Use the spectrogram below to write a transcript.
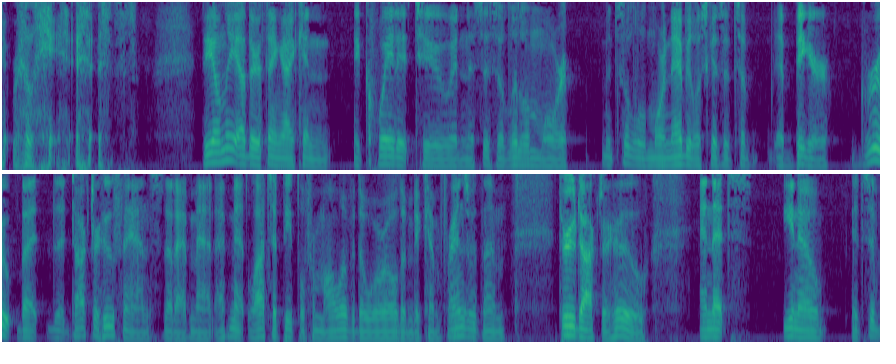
It really is the only other thing i can equate it to and this is a little more it's a little more nebulous because it's a, a, bigger group. But the Doctor Who fans that I've met, I've met lots of people from all over the world and become friends with them through Doctor Who, and that's you know it's a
